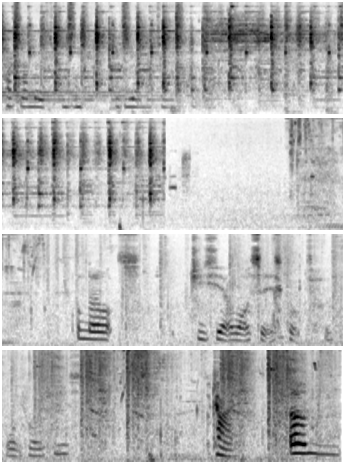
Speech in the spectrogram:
Currently have my most viewed video. Oh no, it's well, so it's cooked for 45 views. Okay. Um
